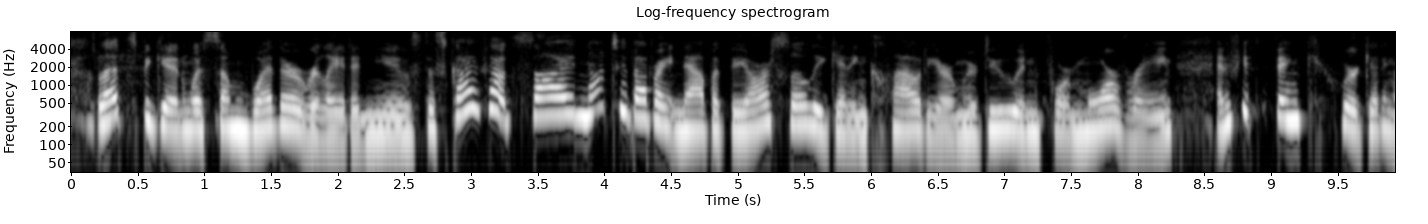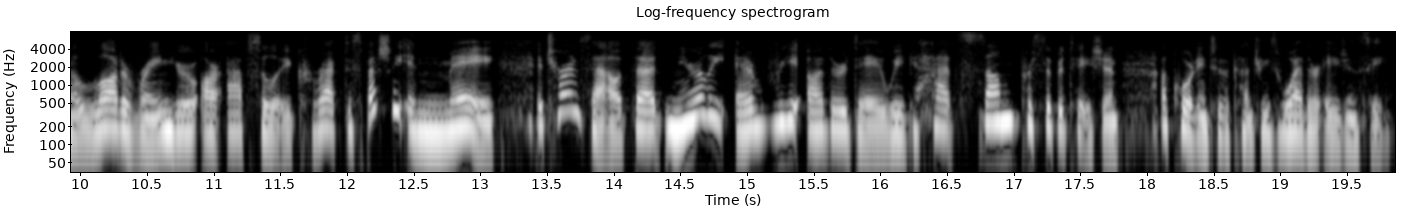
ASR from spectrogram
Let's begin with some weather related news. The skies outside, not too bad right now, but they are slowly getting cloudier and we're due in for more rain. And if you think we're getting a lot of rain, you are absolutely correct, especially in May. It turns out that nearly every other day we had some precipitation, according to the country's weather agency.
